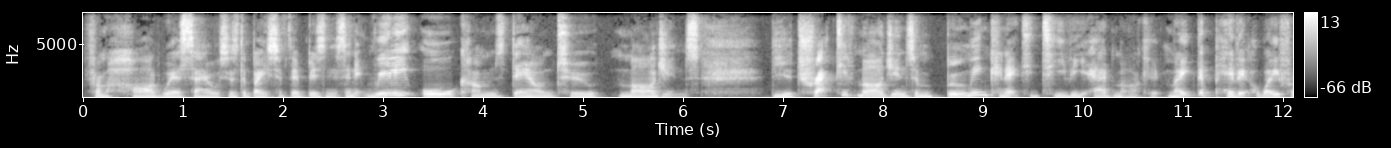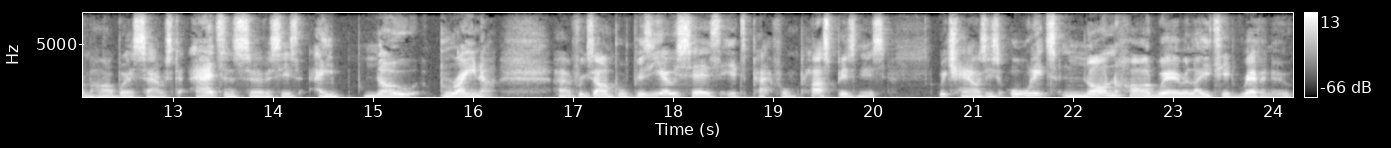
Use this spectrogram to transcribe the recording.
from hardware sales as the base of their business. And it really all comes down to margins. The attractive margins and booming connected TV ad market make the pivot away from hardware sales to ads and services a no brainer. Uh, for example, Vizio says its Platform Plus business, which houses all its non hardware related revenue,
